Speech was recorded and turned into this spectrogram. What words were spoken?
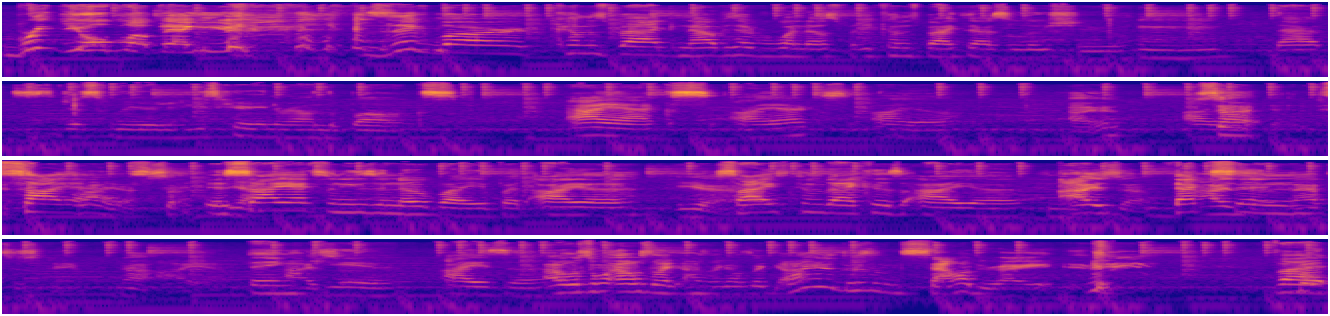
bring your butt back here Xigbar comes back now with everyone else, but he comes back as Luxu. hmm That's just weird. and He's carrying around the box. Iax, Iax, Aya. Aya. Saïx. Saya, It's yeah. Saïx when he's a nobody, but Aya. yeah Sayax comes back as Aya. Isa. Vexen. That's his name, not Aya. Thank Isa. you, Isa. I was, I was like, I was like, I was like, Aya doesn't sound right, But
